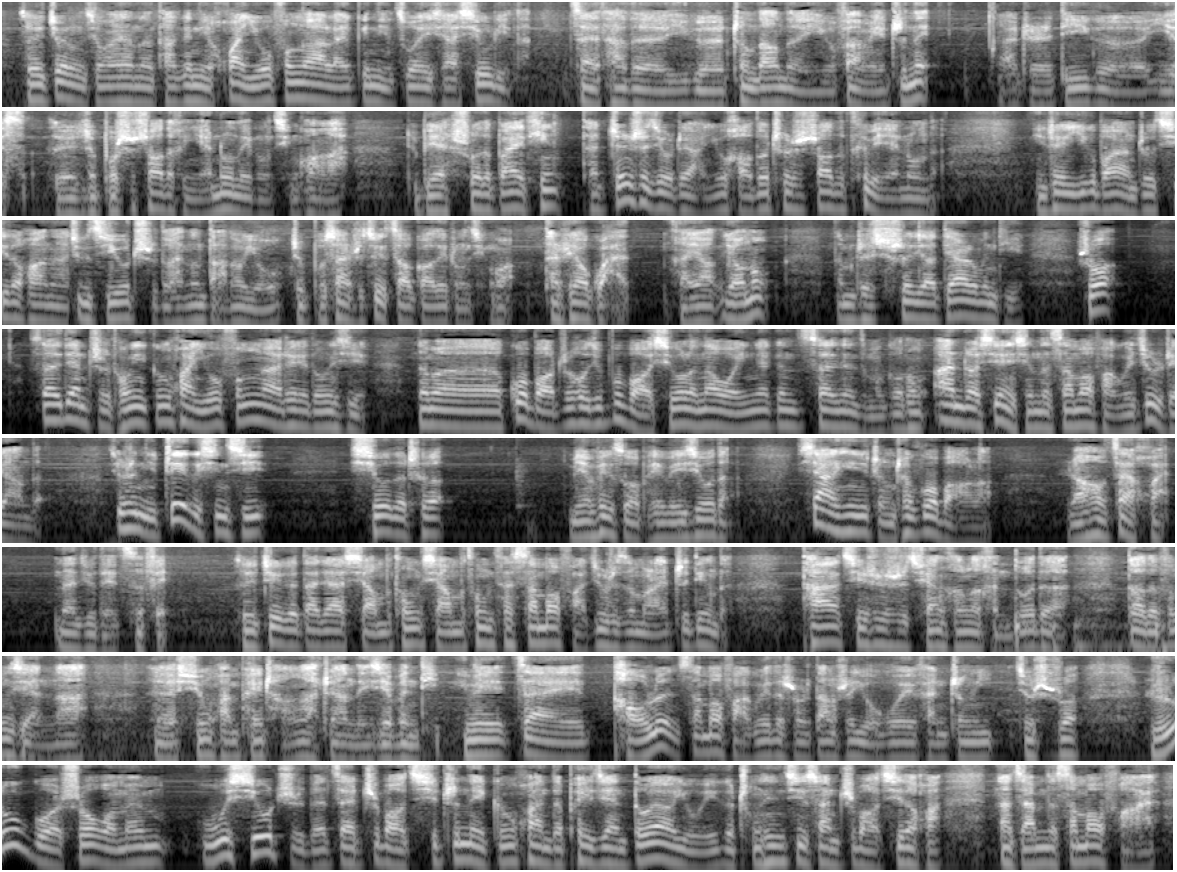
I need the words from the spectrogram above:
所以这种情况下呢，他给你换油封啊，来给你做一下修理的，在他的一个正当的一个范围之内，啊，这是第一个意思。所以这不是烧的很严重的一种情况啊，就别说的不爱听，它真是就是这样，有好多车是烧的特别严重的。你这一个保养周期的话呢，这个机油尺都还能打到油，这不算是最糟糕的一种情况，但是要管啊，要要弄。那么这涉及到第二个问题，说。四 S 店只同意更换油封啊这些东西，那么过保之后就不保修了。那我应该跟四 S 店怎么沟通？按照现行的三包法规就是这样的，就是你这个星期修的车免费索赔维修的，下个星期整车过保了，然后再坏那就得自费。所以这个大家想不通，想不通，它三包法就是这么来制定的，它其实是权衡了很多的道德风险呐。呃，循环赔偿啊，这样的一些问题，因为在讨论三包法规的时候，当时有过一番争议，就是说，如果说我们无休止的在质保期之内更换的配件都要有一个重新计算质保期的话，那咱们的三包法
